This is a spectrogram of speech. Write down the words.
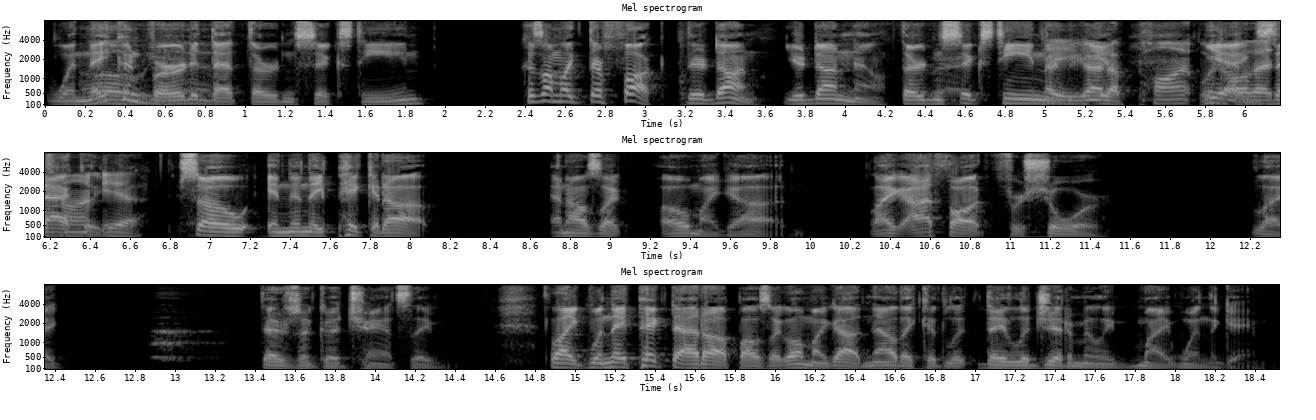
when they Oh, converted yeah. that third and sixteen, because I'm like, they're fucked. They're done. You're done now. Third and sixteen. Yeah, you got a punt with yeah, all that time. exactly. Yeah. So and then they pick it up, and I was like, oh my god. Like I thought for sure, like there's a good chance they, like when they picked that up, I was like, oh my god. Now they could. Le- they legitimately might win the game.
